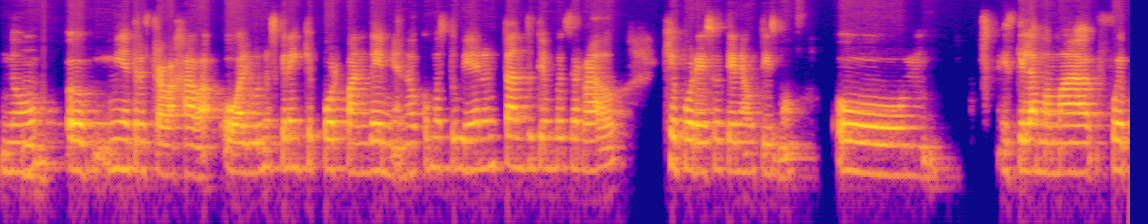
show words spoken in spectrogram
¿no? Mm. mientras trabajaba. O algunos creen que por pandemia, ¿no? Como estuvieron tanto tiempo encerrado, que por eso tiene autismo. O es que la mamá fue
